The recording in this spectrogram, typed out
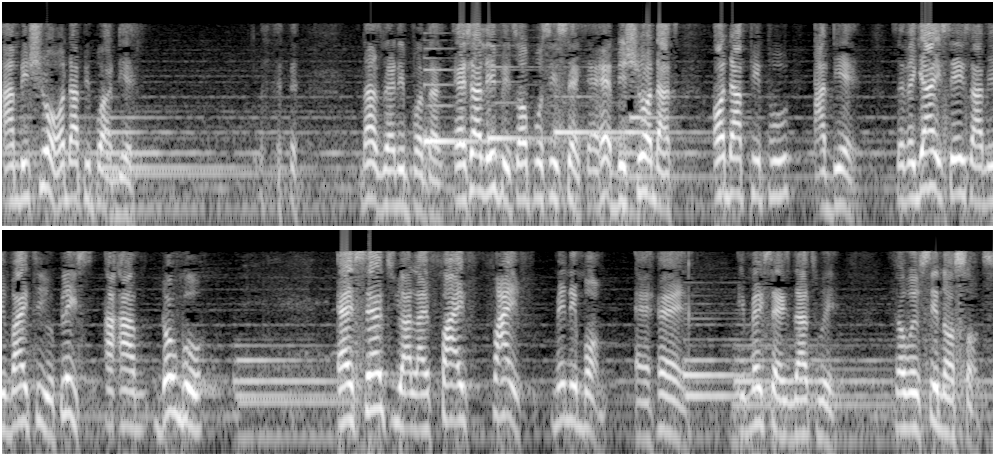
and be sure other people are there. That's very important. Especially if it's opposite sex. Eh, be sure that other people are there. So if a guy says, I'm inviting you, please, um, don't go. Except you are like five, five minimum. Uh, it makes sense that way. So we've seen all sorts.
